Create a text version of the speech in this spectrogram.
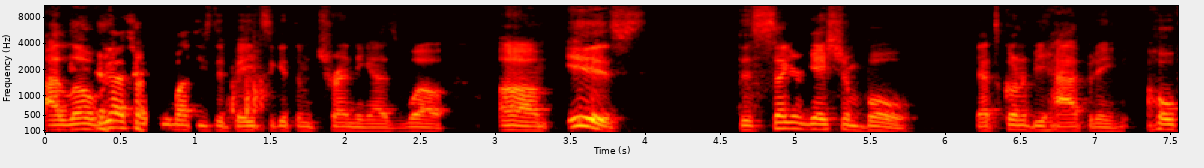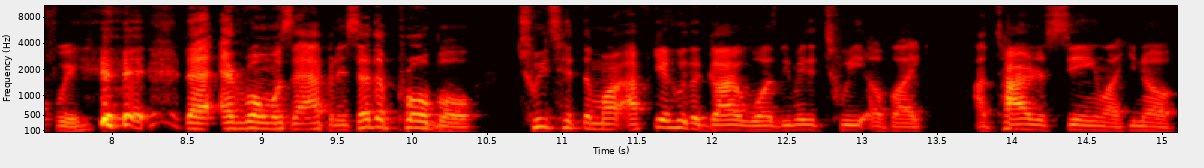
I love. We gotta start thinking about these debates to get them trending as well. Um, is the segregation bowl that's going to be happening? Hopefully, that everyone wants to happen instead of the Pro Bowl. Tweets hit the mark. I forget who the guy was. He made a tweet of like, "I'm tired of seeing like you know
